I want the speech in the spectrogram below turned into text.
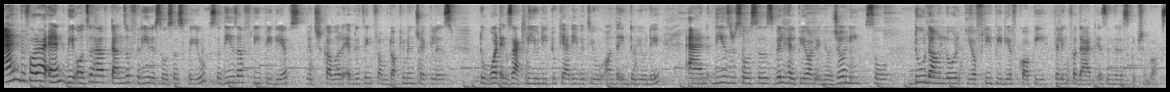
And before I end, we also have tons of free resources for you. So these are free PDFs which cover everything from document checklist to what exactly you need to carry with you on the interview day. And these resources will help you out in your journey. So do download your free PDF copy. The link for that is in the description box.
